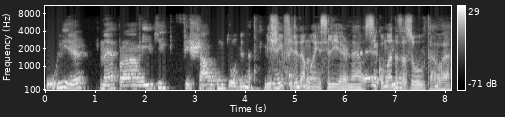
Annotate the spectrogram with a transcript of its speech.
o Lier, né, para meio que fechar o controle, né? Bichinho filho da mãe esse Lier, né? Os é, cinco mandas azul e tal, é.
